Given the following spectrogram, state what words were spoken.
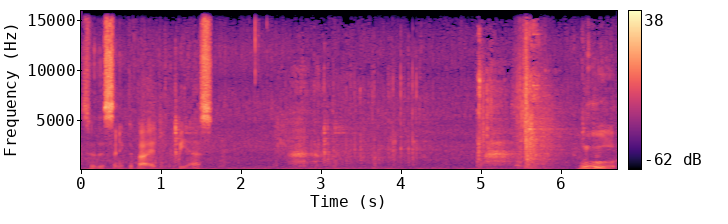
So the sanctified BS. Ooh.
